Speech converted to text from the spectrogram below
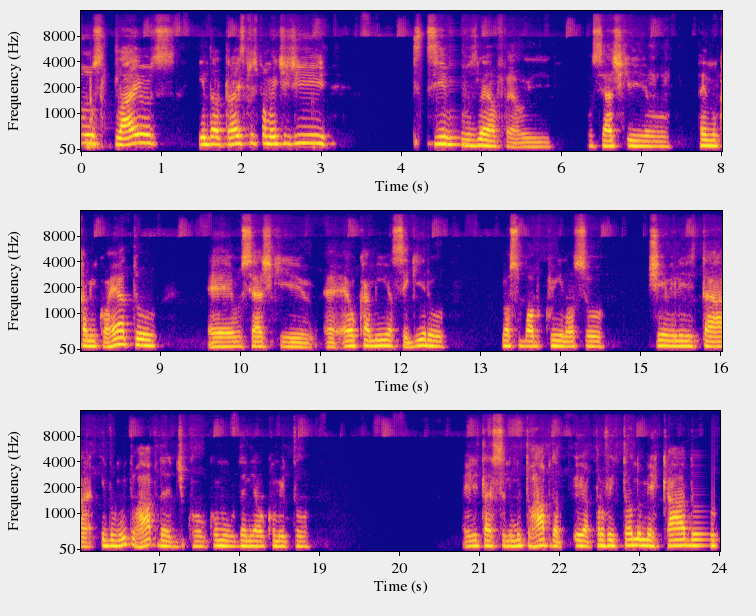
os Lions indo atrás principalmente de decisivos, né, Rafael? E você acha que eu tá indo no caminho correto? É, você acha que é, é, o caminho a seguir? O nosso Bob Quinn, nosso time, ele está indo muito rápido, né, de, como o Daniel comentou ele está sendo muito rápido, aproveitando o mercado,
